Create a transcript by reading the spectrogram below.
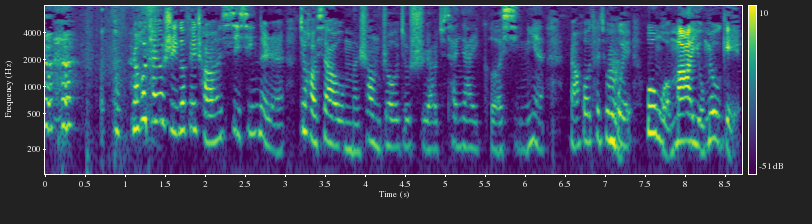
然后他又是一个非常细心的人，就好像我们上周就是要去参加一个洗面，然后他就会问我妈有没有给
